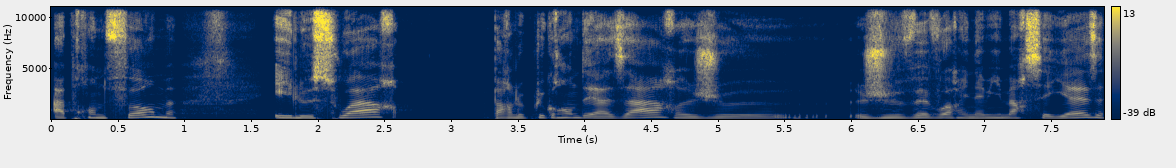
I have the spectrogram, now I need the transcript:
à prendre forme. Et le soir, par le plus grand des hasards, je, je vais voir une amie marseillaise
